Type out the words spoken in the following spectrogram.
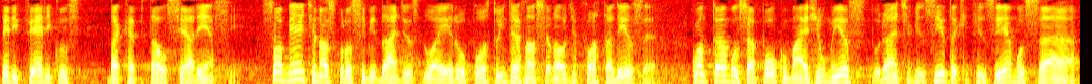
periféricos da capital cearense. Somente nas proximidades do Aeroporto Internacional de Fortaleza, contamos há pouco mais de um mês, durante visita que fizemos à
